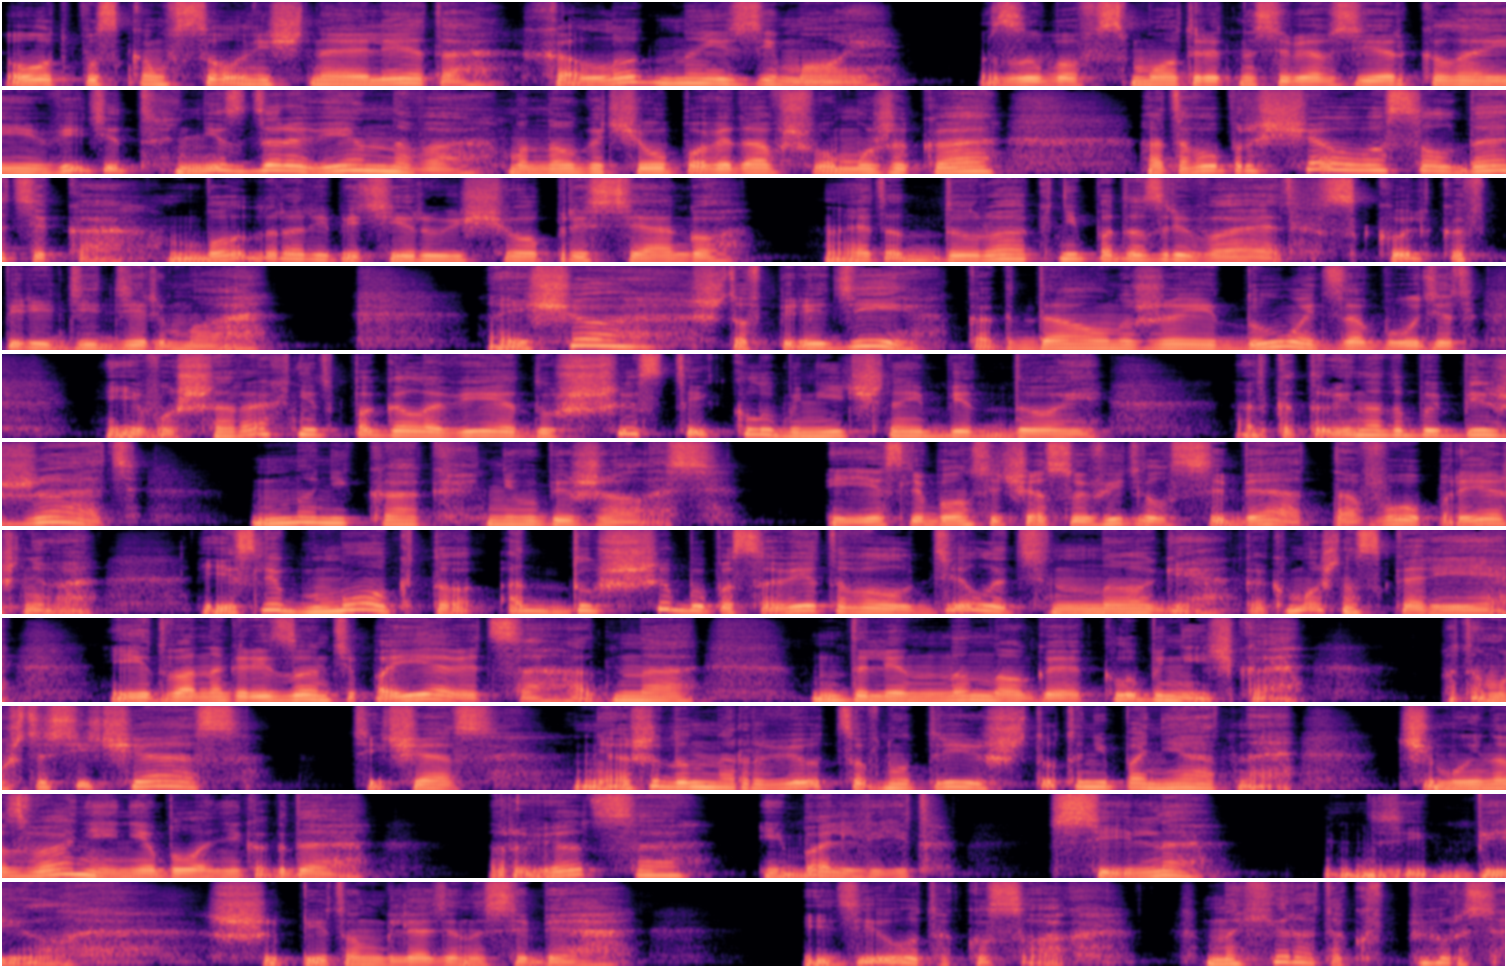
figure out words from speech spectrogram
Отпуском в солнечное лето, холодной зимой. Зубов смотрит на себя в зеркало и видит нездоровенного, много чего повидавшего мужика, а того прыщавого солдатика, бодро репетирующего присягу. Этот дурак не подозревает, сколько впереди дерьма. А ещё, что впереди, когда он уже и думать забудет, его шарахнет по голове душистой клубничной бедой, от которой надо бы бежать, но никак не убежалась. Если бы он сейчас увидел себя, того прежнего, если бы мог, то от души бы посоветовал делать ноги как можно скорее, и едва на горизонте появится одна длинноногая клубничка. Потому что сейчас, сейчас неожиданно рвется внутри что-то непонятное, чему и названия не было никогда. Рвется и болит. Сильно. «Дебил», — шипит он, глядя на себя. «Идиота кусок. Нахера так впёрся?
